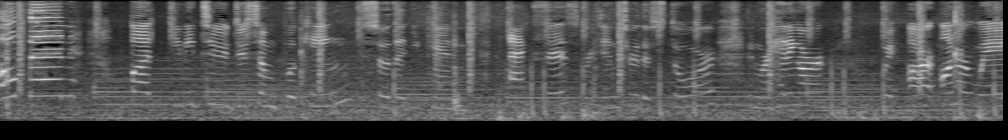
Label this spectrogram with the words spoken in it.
open, but you need to do some booking so that you can access or enter the store. And we're heading our we are on our way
